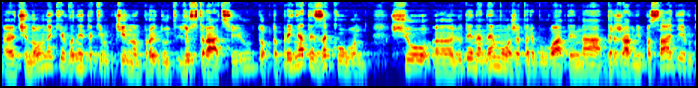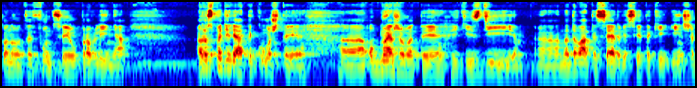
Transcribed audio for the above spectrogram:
е, чиновників. Вони таким чином пройдуть люстрацію, тобто прийняти закон, що е, людина не може перебувати на державній посаді, виконувати функції управління розподіляти кошти, обмежувати якісь дії, надавати сервіси і таке інше,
